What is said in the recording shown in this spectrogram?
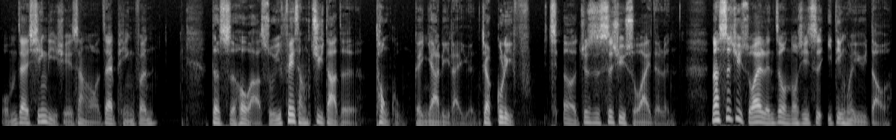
我们在心理学上哦，在评分的时候啊，属于非常巨大的痛苦跟压力来源，叫 grief，呃，就是失去所爱的人。那失去所爱人这种东西是一定会遇到的，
